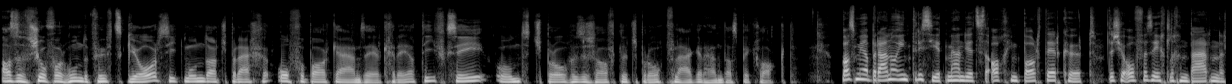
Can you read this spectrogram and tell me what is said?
Also schon vor 150 Jahren sind die Mundartsprecher offenbar gern sehr kreativ gewesen und die Sprachwissenschaftler, die Sprachpfleger haben das beklagt. Was mich aber auch noch interessiert, wir haben jetzt Achim Parter gehört. Das ist ja offensichtlich ein Berner.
